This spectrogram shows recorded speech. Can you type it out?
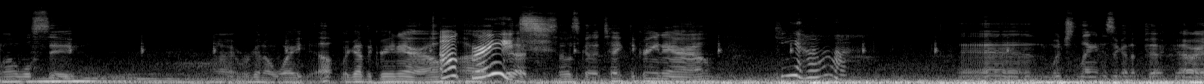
Well, we'll see. All right, we're gonna wait. Oh, we got the green arrow. Oh, All right, great. good. So it's gonna take the green arrow, Yeah. and which lane is it gonna pick? All right,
